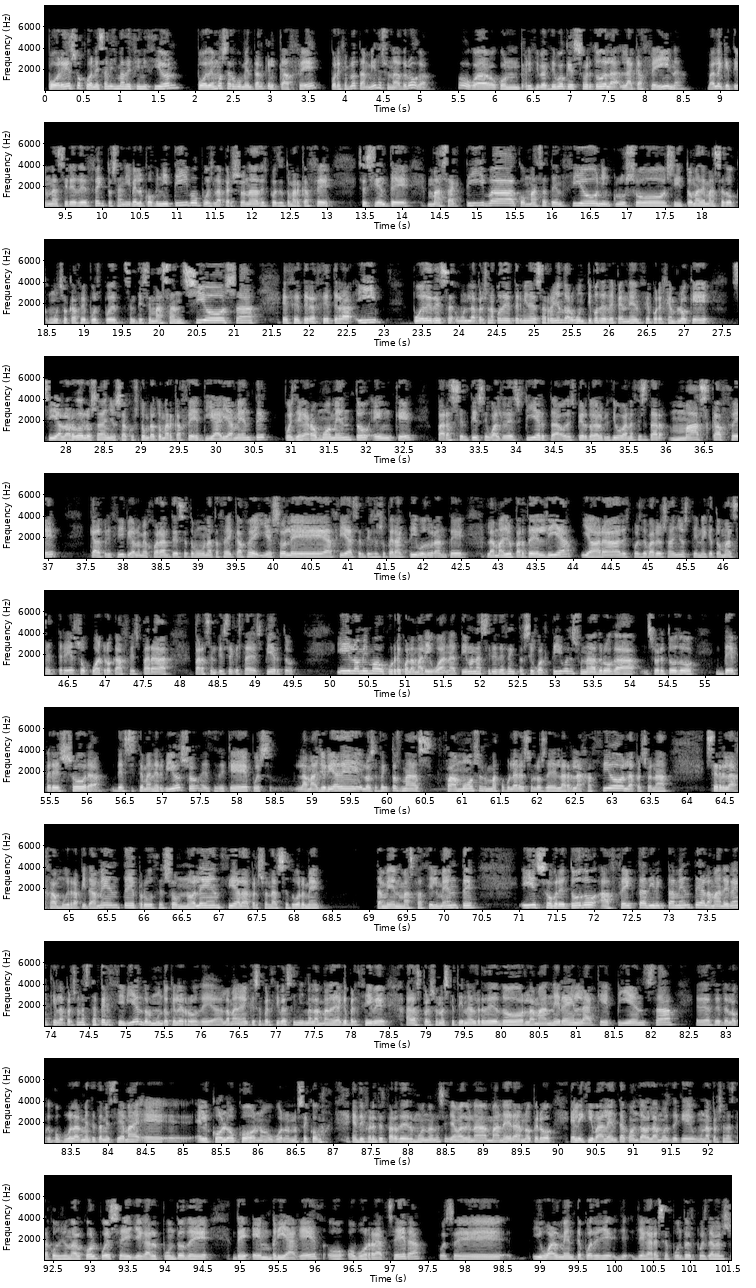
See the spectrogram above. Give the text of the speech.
Por eso, con esa misma definición, podemos argumentar que el café, por ejemplo, también es una droga, o, con un principio activo que es sobre todo la, cafeína, ¿vale? Que tiene una serie de efectos a nivel cognitivo, pues la persona después de tomar café se siente más activa, con más atención, incluso si toma demasiado mucho café, pues puede sentirse más ansiosa, etcétera, etcétera. Y puede la persona puede terminar desarrollando algún tipo de dependencia. Por ejemplo, que si a lo largo de los años se acostumbra a tomar café diariamente, pues llegará un momento en que para sentirse igual de despierta o despierto que al principio va a necesitar más café que al principio. A lo mejor antes se tomó una taza de café y eso le hacía sentirse súper activo durante la mayor parte del día y ahora después de varios años tiene que tomarse tres o cuatro cafés para, para sentirse que está despierto. Y lo mismo ocurre con la marihuana. Tiene una serie de efectos psicoactivos, es una droga sobre todo depresora del sistema nervioso, es decir, que pues la mayoría de los efectos más famosos, más populares son los de la relajación, la persona se relaja muy rápidamente, produce somnolencia, la persona se duerme también más fácilmente y sobre todo afecta directamente a la manera en que la persona está percibiendo el mundo que le rodea, la manera en que se percibe a sí misma, la manera que percibe a las personas que tiene alrededor, la manera en la que piensa, decir, lo que popularmente también se llama eh, eh, el colocó, ¿no? Bueno, no sé cómo en diferentes partes del mundo no se llama de una manera, ¿no? Pero el equivalente a cuando hablamos de que una persona está consumiendo alcohol, pues eh, llega al punto de, de embriaguez o, o borrachera, pues eh, igualmente puede llegar a ese punto después de haber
